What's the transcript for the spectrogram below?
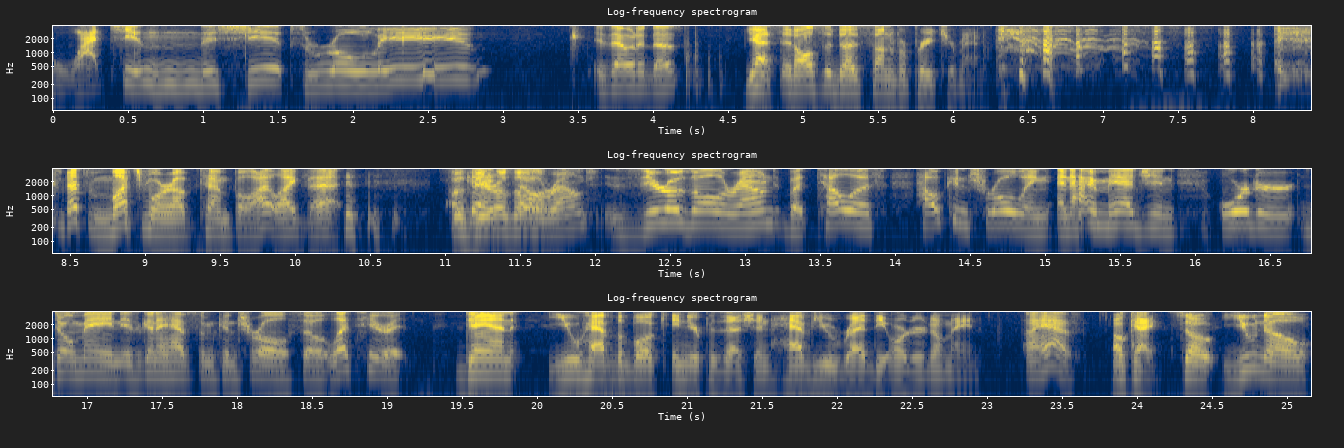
watching the ships roll in. Is that what it does? Yes, it also does Son of a Preacher Man. That's much more up tempo. I like that. So Okay, zeros all around. Zeros all around, but tell us how controlling, and I imagine order domain is going to have some control. So let's hear it. Dan, you have the book in your possession. Have you read the Order Domain? I have. Okay, so you know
